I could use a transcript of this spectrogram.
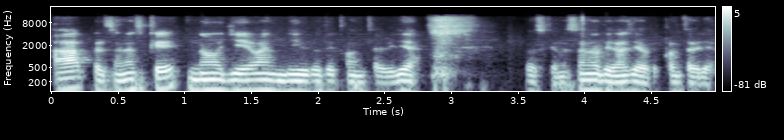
a personas que no llevan libros de contabilidad, los que no están obligados a llevar contabilidad.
